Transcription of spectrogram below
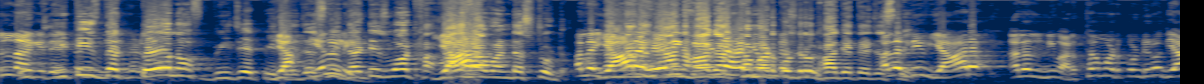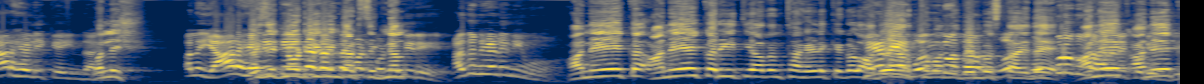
ಎಲ್ಲಾಗಿದೆ it is the tone of BJP that is what I have understood ಅಲ್ಲ ಯಾರ ಹಾಗೆ ಅರ್ಥ ಮಾಡ್ಕೊಂಡಿರೋದು ಹಾಗೆ ತೇಜಸ್ವಿ ಅಲ್ಲ ನೀವು ಯಾರ ಅಲ್ಲ ನೀವು ಅರ್ಥ ಮಾಡ್ಕೊಂಡಿರೋದು ಯಾರ ಹೇಳಿಕೆಯಿಂದ ವಲೀಶ್, ಅಲ್ಲ ಯಾರು ಅದನ್ನ ಹೇಳಿ ನೀವು. ಅನೇಕ ಅನೇಕ ರೀತಿಯಾದಂತಹ ಹೇಳಿಕೆಗಳು ಅದೇ ಅರ್ಥವನ್ನ ಬೆಂಬಲಿಸ್ತಾ ಇದೆ. ಅನೇಕ ಅನೇಕ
